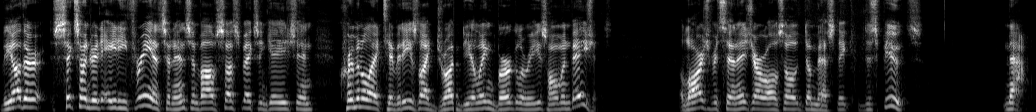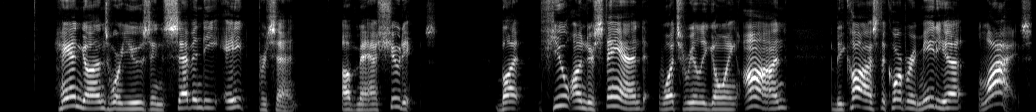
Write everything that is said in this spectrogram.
The other 683 incidents involve suspects engaged in criminal activities like drug dealing, burglaries, home invasions. A large percentage are also domestic disputes. Now, handguns were used in 78% of mass shootings. But few understand what's really going on because the corporate media lies.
